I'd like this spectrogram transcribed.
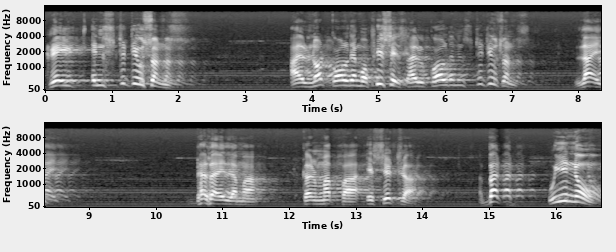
great institutions. I will not call them offices, I will call them institutions like Dalai Lama, Karmapa, etc. But we know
